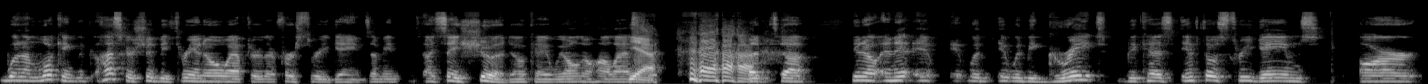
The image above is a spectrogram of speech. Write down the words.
when I'm looking, the Huskers should be three and zero after their first three games. I mean, I say should. Okay, we all know how last Yeah, year but uh, you know, and it, it it would it would be great because if those three games are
